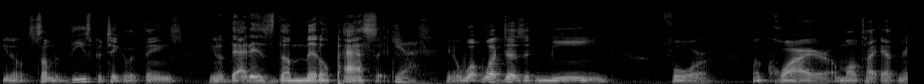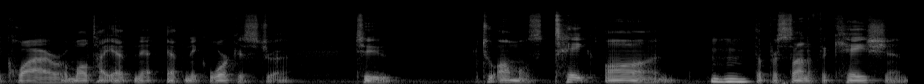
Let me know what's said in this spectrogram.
you know, some of these particular things you know, that is the Middle Passage. Yes. You know, what what does it mean for a choir, a multi-ethnic choir, or a multi-ethnic ethnic orchestra to to almost take on mm-hmm. the personification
